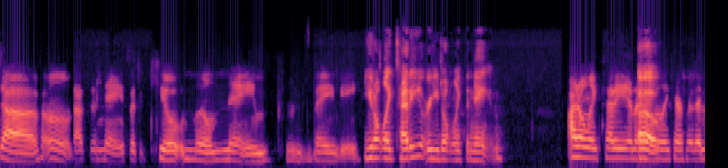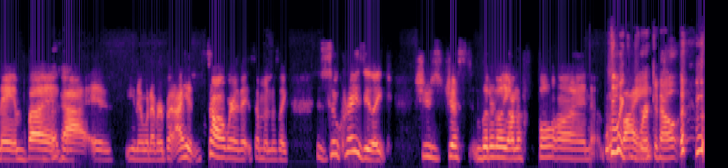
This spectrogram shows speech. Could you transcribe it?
Dove. Oh, that's a name. Such a cute little name for baby. you don't like Teddi, or you don't like the name. I don't like Teddi, and I Oh. don't really care for the name, but Okay. that is, you know, whatever. But I saw where that someone was like, "This so crazy!" Like she was just literally on a full on like bike working out, and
